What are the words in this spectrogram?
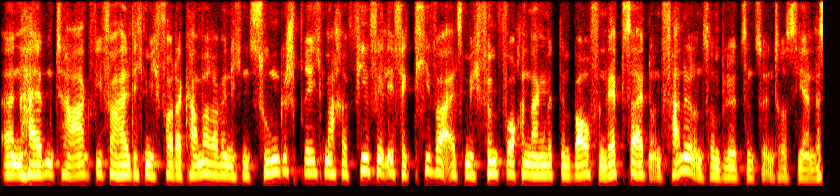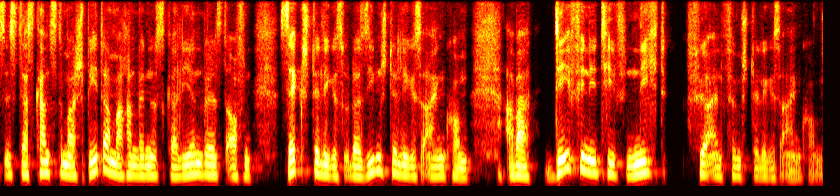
äh, einen halben Tag. Wie verhalte ich mich vor der Kamera, wenn ich ein Zoom-Gespräch mache? Viel, viel effektiver, als mich fünf Wochen lang mit dem Bau von Webseiten und Funnel und so einem Blödsinn zu interessieren. Das ist, das kannst du mal später machen, wenn du skalieren willst auf ein sechsstelliges oder siebenstelliges Einkommen. Aber definitiv nicht für ein fünfstelliges Einkommen.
